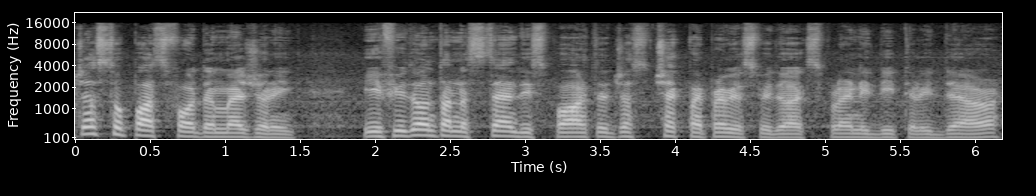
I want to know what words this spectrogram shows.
Just two parts for the measuring. If you don't understand this part, just check my previous video, I explain it detailedly there.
